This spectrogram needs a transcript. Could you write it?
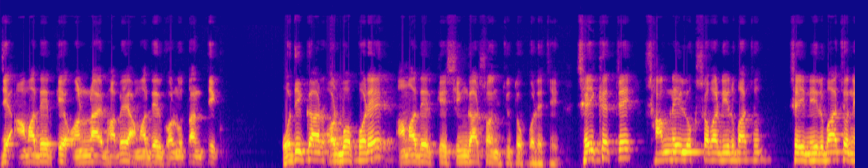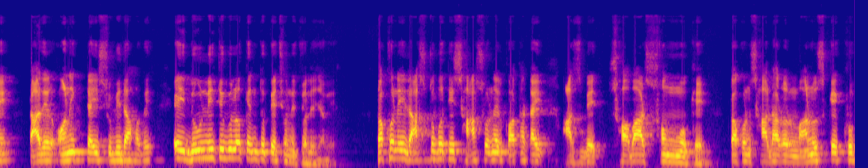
যে আমাদেরকে অন্যায়ভাবে আমাদের গণতান্ত্রিক অধিকার অর্ব করে আমাদেরকে সিংহাসনচ্যুত করেছে। সেই ক্ষেত্রে সামনেই লোকসভা নির্বাচন, সেই নির্বাচনে তাদের অনেকটাই সুবিধা হবে। এই দুর্নীতিগুলো কিন্তু পেছনে চলে যাবে। তখন এই রাষ্ট্রপতি শাসনের কথাটাই আসবে সবার সম্মুখে। তখন সাধারণ মানুষকে খুব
